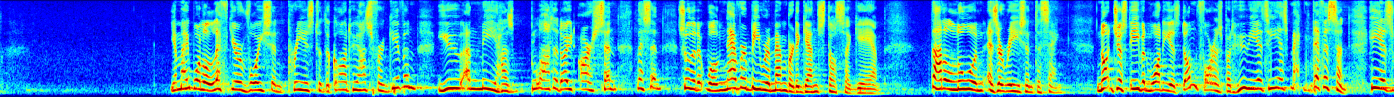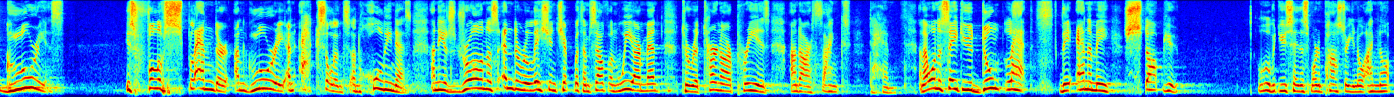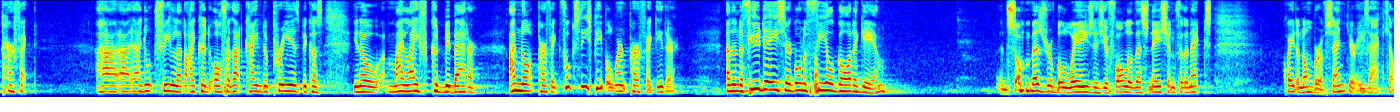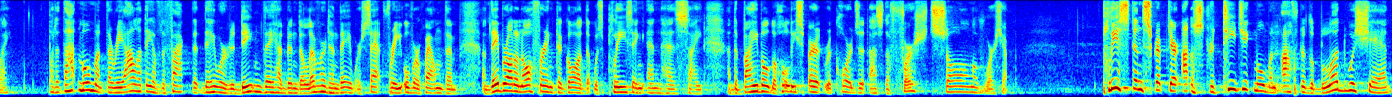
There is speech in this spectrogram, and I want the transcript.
you might want to lift your voice in praise to the God who has forgiven you and me, has blotted out our sin. Listen, so that it will never be remembered against us again. That alone is a reason to sing. Not just even what He has done for us, but who He is. He is magnificent, He is glorious is full of splendor and glory and excellence and holiness. And He has drawn us into relationship with Himself, and we are meant to return our praise and our thanks to Him. And I want to say to you don't let the enemy stop you. Oh, but you say this morning, Pastor, you know, I'm not perfect. I, I don't feel that I could offer that kind of praise because, you know, my life could be better. I'm not perfect. Folks, these people weren't perfect either. And in a few days, they're going to feel God again in some miserable ways as you follow this nation for the next quite a number of centuries, actually. But at that moment, the reality of the fact that they were redeemed, they had been delivered, and they were set free overwhelmed them. And they brought an offering to God that was pleasing in His sight. And the Bible, the Holy Spirit, records it as the first song of worship placed in Scripture at a strategic moment after the blood was shed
